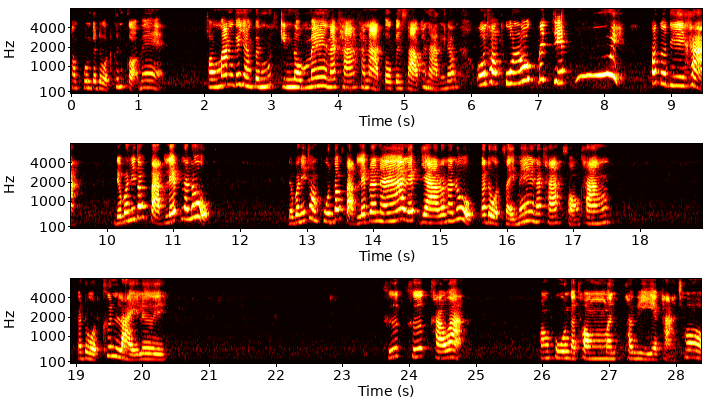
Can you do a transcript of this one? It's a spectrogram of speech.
ทองพูนกระโดดขึ้นเกาะแม่ ทองมั่นก็ยังไปมุดกินนมแม่นะคะ ขนาดโตเป็นสาวขนาดนี้แล้ว โอ้ทองพูนลูกไม่เจ็บอุ้ยพ่อตัวดีค่ะ เดี๋ยววันนี้ต้องตัดเล็บนะลูก เดี๋ยววันนี้ทองพูนต้องตัดเล็บแล้วนะ เล็บยาวแล้วนะลูก กระโดดใส่แม่นะคะสองครั้ง กระโดดขึ้นไหลเลย คึกคึกเขาอะ องพูนกับทองมันทวีอะค่ะ ชอบ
